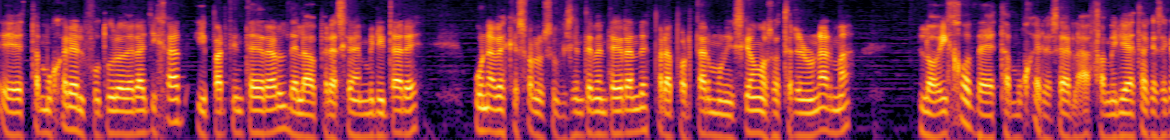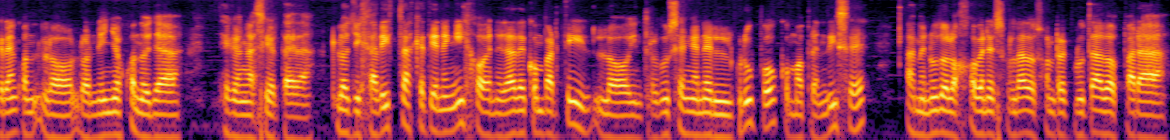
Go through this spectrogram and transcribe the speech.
eh, estas mujeres el futuro de la yihad y parte integral de las operaciones militares una vez que son lo suficientemente grandes para aportar munición o sostener un arma los hijos de estas mujeres, o sea, las familias estas que se crean cuando, los, niños cuando ya llegan a cierta edad. Los yihadistas que tienen hijos en edad de compartir los introducen en el grupo como aprendices A menudo los jóvenes soldados son reclutados para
